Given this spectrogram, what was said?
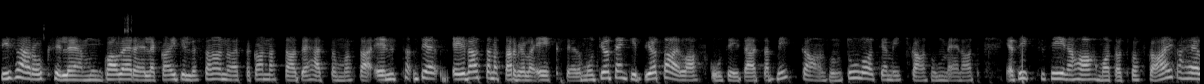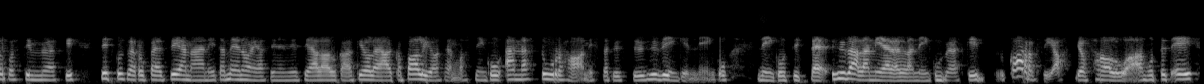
sisaruksille ja mun kavereille kaikille sanonut, että kannattaa tehdä tuommoista, ei, nyt, ei välttämättä tarvitse olla Excel, mutta jotenkin jotain laskua siitä, että mitkä on sun tulot ja mitkä on sun menot. Ja sitten siinä hahmotat, koska aika helposti myöskin, sit kun sä rupeat viemään niitä menoja sinne, niin siellä alkaakin olla aika paljon semmoista niin kuin ns-turhaa, mistä pystyy hyvinkin niin kuin, niin kuin sitten hyvällä mielellä niin kuin myöskin karsia, jos haluaa. Mutta ei,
